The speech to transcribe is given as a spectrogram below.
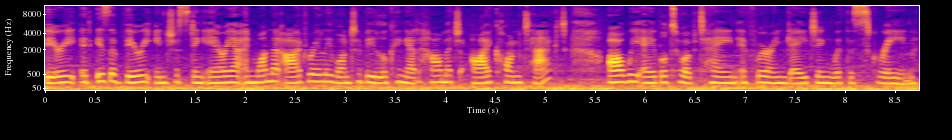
very it is a very interesting area and one that I'd really want to be looking at. How much eye contact are we able to obtain if we're engaging with the screen?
